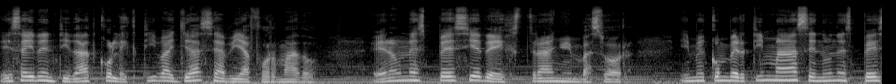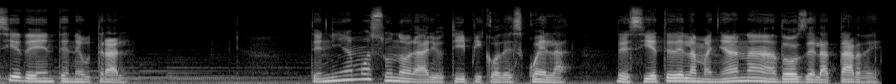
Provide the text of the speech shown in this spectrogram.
esa identidad colectiva ya se había formado. Era una especie de extraño invasor, y me convertí más en una especie de ente neutral. Teníamos un horario típico de escuela, de 7 de la mañana a 2 de la tarde,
